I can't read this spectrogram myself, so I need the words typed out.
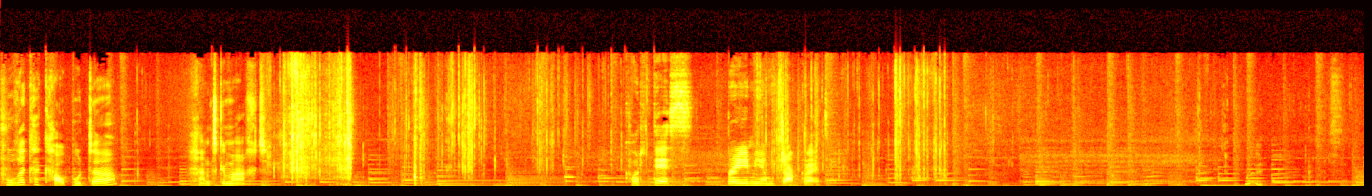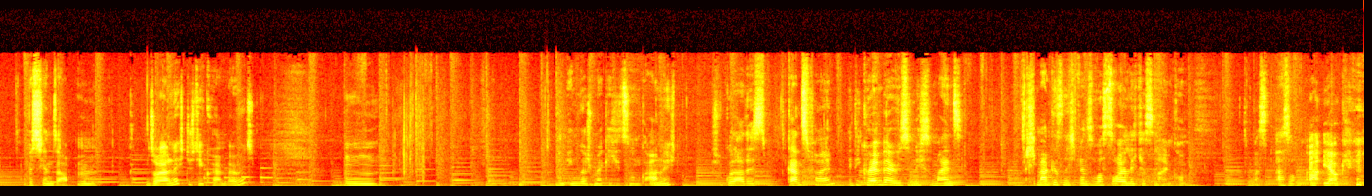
pure Kakaobutter, handgemacht. Cortez Premium Chocolate. Hm. Bisschen sa mm. säuerlich durch die Cranberries. Mm. Den Ingwer schmecke ich jetzt nun gar nicht. Schokolade ist ganz fein. Die Cranberries sind nicht so meins. Ich mag es nicht, wenn so was Säuerliches reinkommt. Was? Achso, ah, ja, okay.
